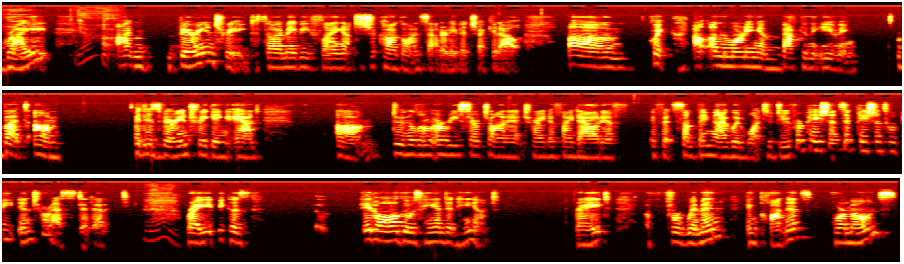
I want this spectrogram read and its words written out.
Right? Yeah. I'm very intrigued. So I may be flying out to Chicago on Saturday to check it out. Um, quick out on the morning and back in the evening. But um, it is very intriguing and um, doing a little more research on it, trying to find out if if it's something I would want to do for patients, if patients would be interested in it, Yeah. right? Because it all goes hand in hand, right? For women, incontinence, hormones,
